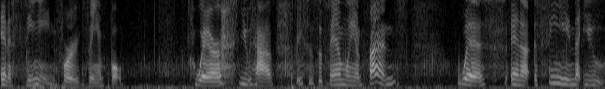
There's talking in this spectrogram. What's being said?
in a scene, for example, where you have faces of family and friends with in a, a scene that you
